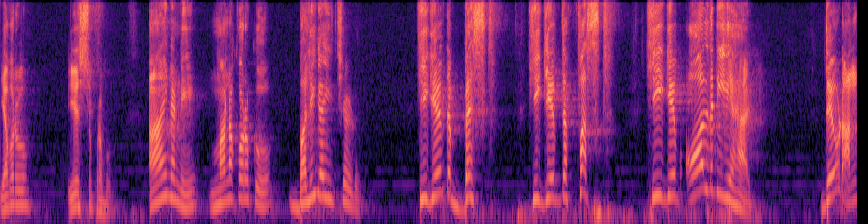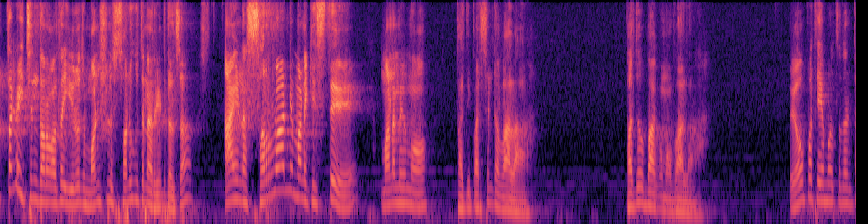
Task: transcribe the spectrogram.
ఎవరు? యేసు ప్రభు. ఆయనని మన కొరకు బలిగా ఇచ్చాడు. He gave the best he gave the first he gave all that he had దేవుడు అంతగా ఇచ్చిన తర్వాత ఈరోజు మనుషులు సనుగుతున్నారు ఏంటి తెలుసా? ఆయన సర్వాన్ని మనకిస్తే మనమేమో పది పర్సెంట్ అవ్వాలా? పదో భాగం అవ్వాలా? ఇవ్వకపోతే ఏమవుతుందంట?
